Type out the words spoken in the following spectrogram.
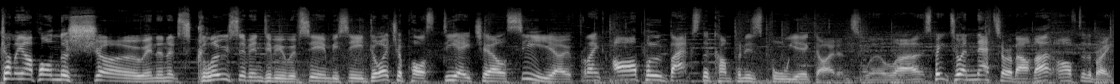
Coming up on the show in an exclusive interview with CNBC, Deutsche Post DHL CEO Frank Appel backs the company's full year guidance. We'll uh, speak to Annetta about that after the break.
